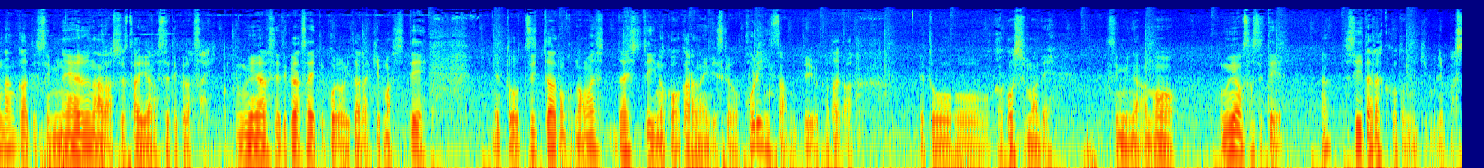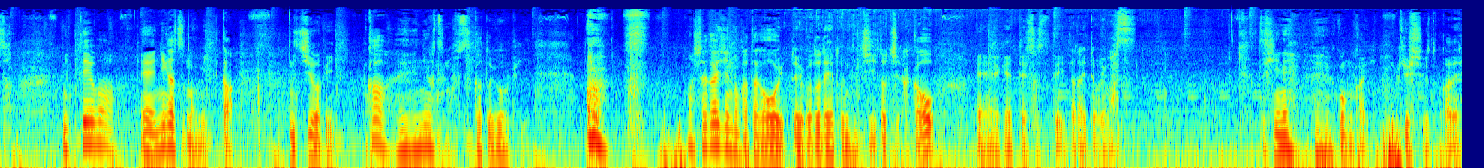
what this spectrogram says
なんかでセミナーやるなら主催やらせてください。運営やらせてくださいって声をいただきまして、えっと、ツイッターの名前出していいのかわからないですけどコリンさんっていう方が、えっと、鹿児島でセミナーの運営をさせてしていただくことに決まりました。日程は、えー2月の3日日曜日か、えー2月の2日土曜日。まあ、社会人の方が多いということで土日どちらかを、えー決定させていただいております。ぜひね、えー今回九州とかで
